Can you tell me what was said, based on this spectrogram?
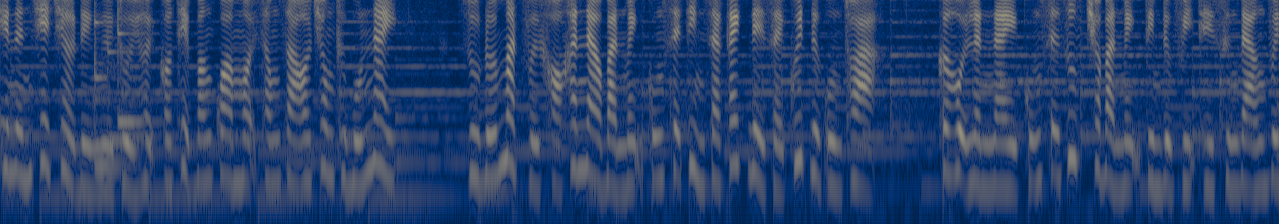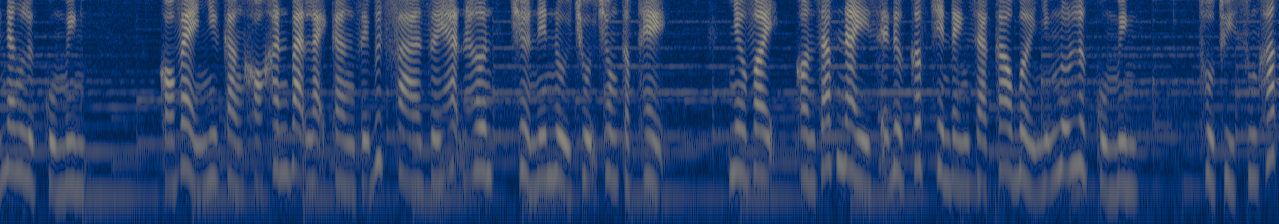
Thiên ấn che chở để người tuổi hợi có thể băng qua mọi sóng gió trong thứ bốn này. Dù đối mặt với khó khăn nào bản mệnh cũng sẽ tìm ra cách để giải quyết được ổn thỏa. Cơ hội lần này cũng sẽ giúp cho bản mệnh tìm được vị thế xứng đáng với năng lực của mình. Có vẻ như càng khó khăn bạn lại càng dễ bứt phá giới hạn hơn, trở nên nổi trội trong tập thể. Nhờ vậy, con giáp này sẽ được cấp trên đánh giá cao bởi những nỗ lực của mình. Thổ thủy xung khắc,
